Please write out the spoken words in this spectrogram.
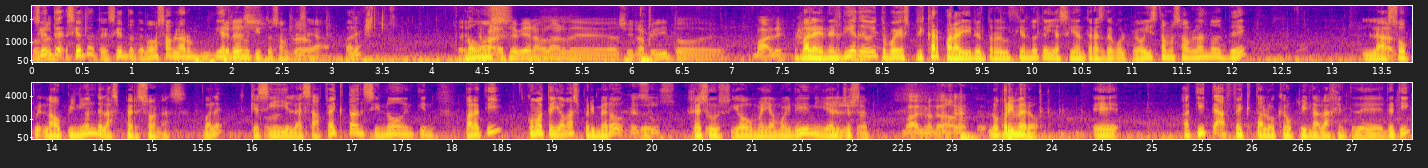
Siéntate, siéntate, siéntate. Vamos a hablar un 10 ¿Quieres? minutitos aunque Claro. sea, ¿vale? ¿Te, Vamos- ¿Te parece bien hablar de así rapidito? de- Vale. Vale, en el día de hoy te voy a explicar para ir introduciéndote y así entras de golpe. Hoy estamos hablando de las Claro. opi- la opinión de las personas, ¿vale? Que si Correcto. les afectan, si no, entiendo. Para ti, ¿cómo te llamas primero? Eh, Jesús. Jesús, yo me llamo Idin y él Josep. Vale, placer. Lo primero, eh, ¿a ti te afecta lo que opina la gente de, de ti?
